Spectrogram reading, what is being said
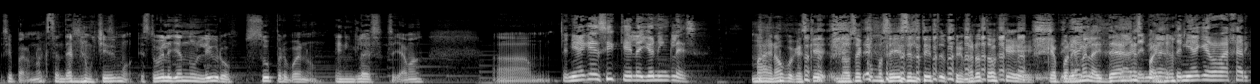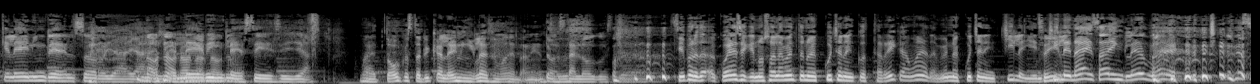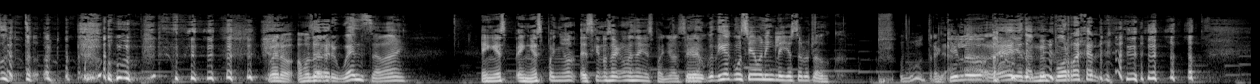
sí, para no extenderme muchísimo, estuve leyendo un libro súper bueno en inglés, se llama... ah, Tenía que decir que leyó en inglés. Mae, no, porque es que no sé cómo se dice el título. Primero tengo que, que ponerme la idea en Ya, tenía, español. Tenía que rajar que lee en inglés el zorro, ya, ya. No, no, no, Lee no, en no, inglés, sí, sí, ya. Mae, todo Costa Rica lee en inglés, mae, también. No, Entonces, está loco usted. Sí, pero acuérdese que no solamente nos escuchan en Costa Rica, madre, también nos escuchan en Chile. Y en Sí. Chile nadie sabe inglés, madre. Chile es un. Bueno, vamos Una a ver. vergüenza, madre. En, es- en español, es que no sé cómo es en español. llama- diga cómo se llama en inglés, yo se lo traduzco. Uh, tranquilo. Eh, yo también puedo rajar.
